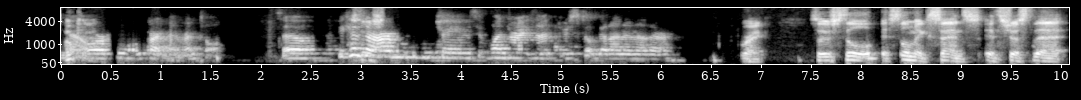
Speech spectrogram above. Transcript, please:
yeah, Okay. or a full apartment rental. So because So there are multiple streams, if one dries up, you're still good on another. Right. So there's still it still makes sense. It's just that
